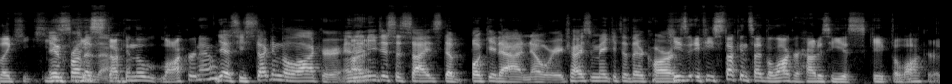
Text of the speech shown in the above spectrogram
like he, he's, In front of he's them. stuck in the locker now. Yes, he's stuck in the locker, and then Alright. he just decides to book it out of nowhere. He tries to make it to their car. He's if he's stuck inside the locker, how does he escape the locker? Though?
